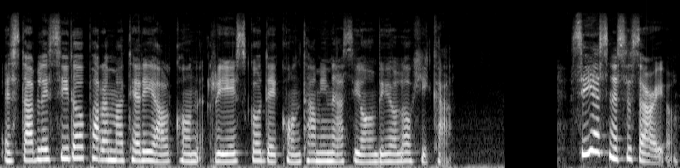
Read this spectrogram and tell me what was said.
establecido para material con riesgo de contaminación biológica. Si es necesario,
